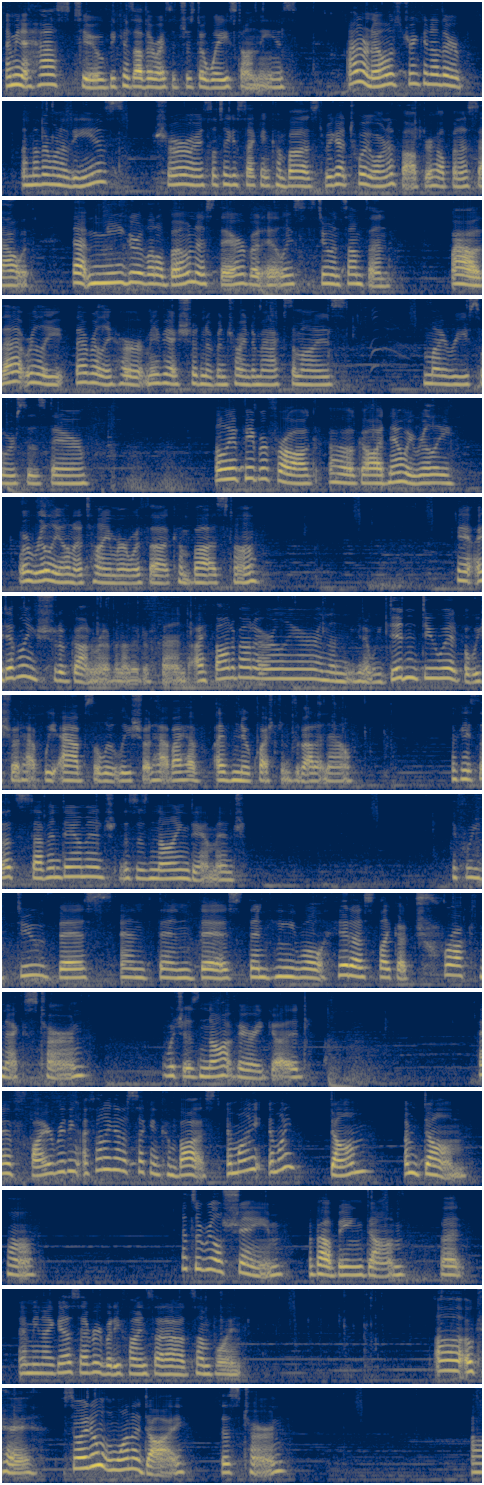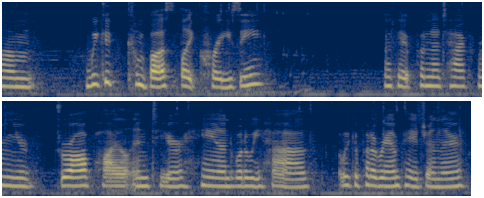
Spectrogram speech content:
I mean, it has to, because otherwise it's just a waste on these. I don't know, let's drink another another one of these. Sure, I still take a second combust. We got Toy Ornithopter helping us out with that meager little bonus there, but at least it's doing something. Wow, that really, that really hurt. Maybe I shouldn't have been trying to maximize my resources there. Oh, we have Paper Frog. Oh god, now we really, we're really on a timer with uh, Combust, huh? Okay, I definitely should have gotten rid of another defend. I thought about it earlier, and then, you know, we didn't do it, but we should have. We absolutely should have. I have, I have no questions about it now. Okay, so that's 7 damage. This is 9 damage. If we do this and then this, then he will hit us like a truck next turn, which is not very good. I have fire breathing? I thought I got a second combust. Am I, am I dumb? I'm dumb, huh? That's a real shame about being dumb, but I mean, I guess everybody finds that out at some point. Uh, okay. So I don't want to die this turn. Um, we could combust like crazy. Okay, put an attack from your draw pile into your hand. What do we have? We could put a rampage in there.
